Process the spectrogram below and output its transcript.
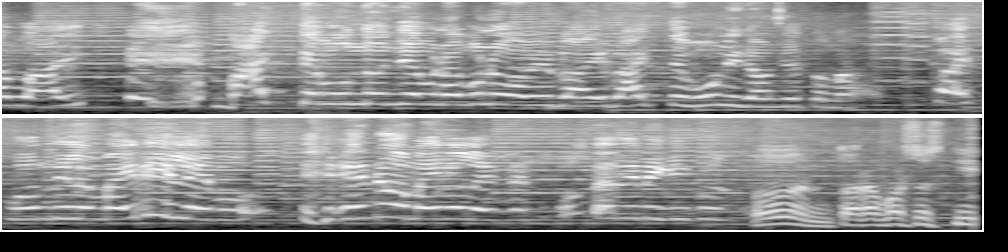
না ভাই। বাইকতে বন্ধন যাব না কোনো ভাবে ভাই বাইকতে মনই দাম যেত না। ভাই ফোন দিলে মাইরে লেবো এনো মাইরে লাইছে বলতাছি না কি করব? ফোন তোরা বর্ষস কি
